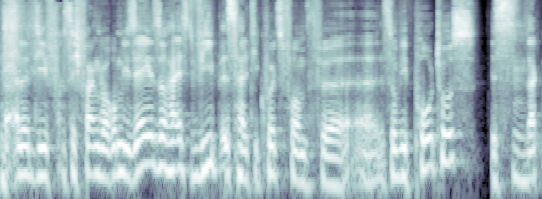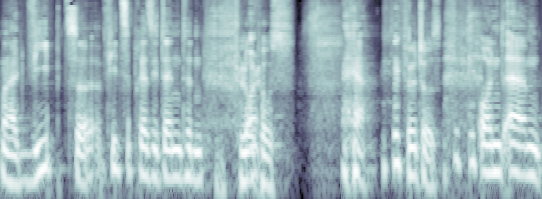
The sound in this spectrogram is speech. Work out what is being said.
Für alle, die sich fragen, warum die Serie so heißt, Wieb ist halt die Kurzform für, äh, so wie POTUS, ist, Mhm. sagt man halt Wieb zur Vizepräsidentin. Flotus. Ja, Fötus. Und ähm,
